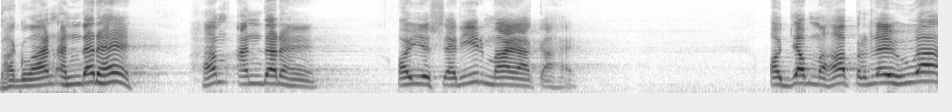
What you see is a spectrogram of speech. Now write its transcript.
भगवान अंदर है, हम अंदर हैं, और ये शरीर माया का है। और जब महाप्रलय हुआ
